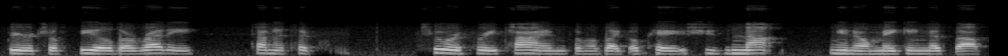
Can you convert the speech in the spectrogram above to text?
spiritual field already kind of took two or three times and was like, okay, she's not, you know, making this up.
